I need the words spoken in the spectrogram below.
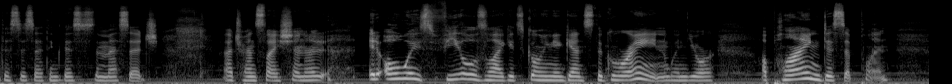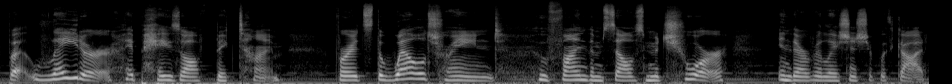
This is, I think, this is the message uh, translation. It, it always feels like it's going against the grain when you're applying discipline, but later it pays off big time. For it's the well trained who find themselves mature in their relationship with God.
